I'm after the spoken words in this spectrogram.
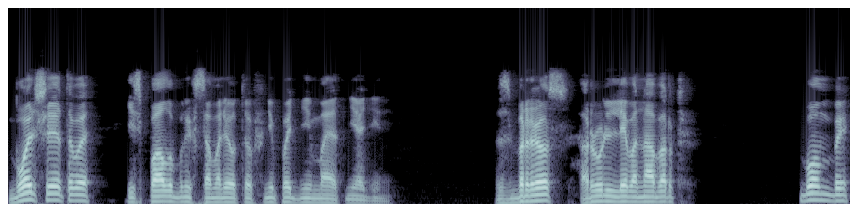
Больше этого из палубных самолетов не поднимает ни один. Сброс, руль лево на борт. Бомбы,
